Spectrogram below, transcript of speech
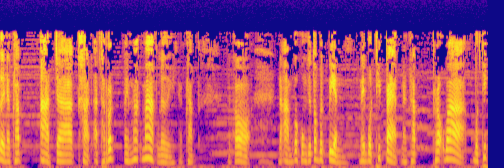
เลยนะครับ อาจจะขาดอัธรสไปมากๆเลยนะครับ แล้วก็ นาอัมก็คงจะต้องไปเปลี่ยนในบทที่ 8 นะครับ เพราะว่าบทที่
